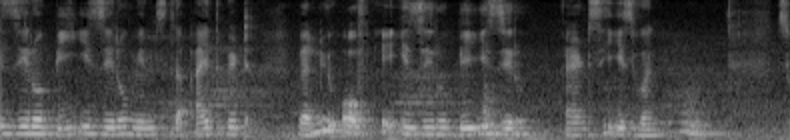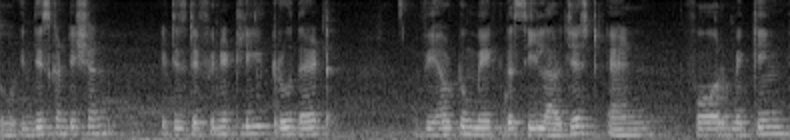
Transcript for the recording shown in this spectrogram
is 0 B is 0 means the ith bit value of A is 0 B is 0 and C is 1 so in this condition it is definitely true that we have to make the C largest and for making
